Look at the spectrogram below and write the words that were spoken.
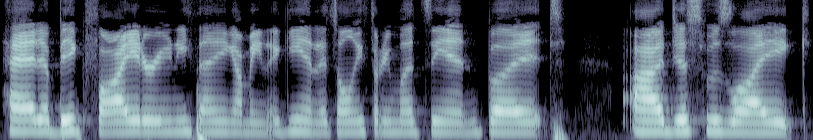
had a big fight or anything. I mean, again, it's only three months in, but I just was like,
